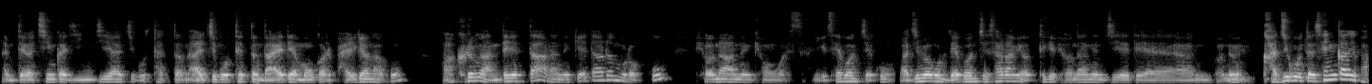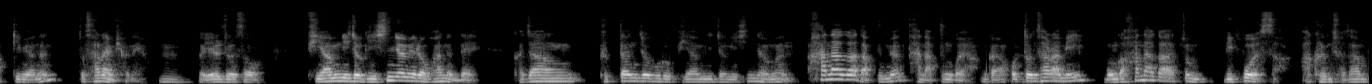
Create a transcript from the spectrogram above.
아니면 내가 지금까지 인지하지 못했던, 알지 못했던 나에 대한 뭔가를 발견하고, 아, 그러면 안 되겠다라는 깨달음을 얻고 변화하는 경우가 있어요. 이게 세 번째고, 마지막으로 네 번째 사람이 어떻게 변하는지에 대한 거는 가지고 있던 생각이 바뀌면은 또 사람이 변해요. 음, 그러니까 예를 들어서 비합리적인 신념이라고 하는데 가장 극단적으로 비합리적인 신념은 하나가 나쁘면 다 나쁜 거야. 그러니까 어떤 사람이 뭔가 하나가 좀 밉보였어. 아, 그럼 저 사람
